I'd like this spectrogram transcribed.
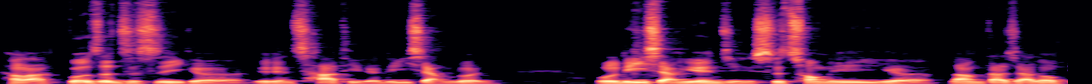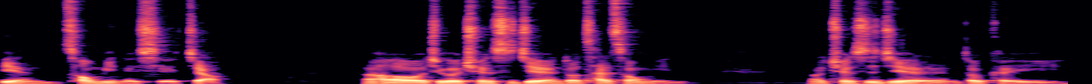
好吧，不过这只是一个有点差题的理想论。我的理想愿景是创立一个让大家都变聪明的邪教，然后结果全世界人都太聪明了，然后全世界的人都可以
